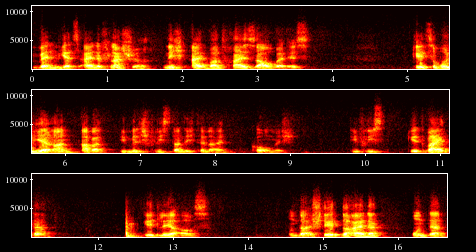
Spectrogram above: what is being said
wenn jetzt eine Flasche nicht einwandfrei sauber ist, geht sie wohl hier ran, aber die Milch fließt da nicht hinein. Komisch. Die fließt, geht weiter, geht leer aus. Und da steht nur einer und der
